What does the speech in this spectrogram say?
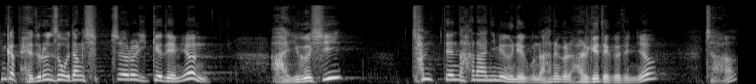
그러니까 베드로전서 5장 10절을 읽게 되면 아, 이것이 참된 하나님의 은혜구나 하는 걸 알게 되거든요. 자,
